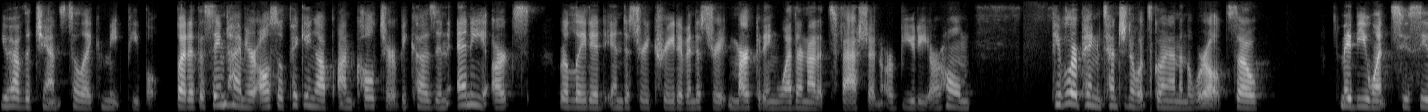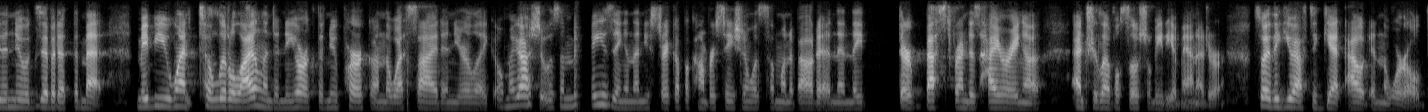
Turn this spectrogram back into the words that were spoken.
you have the chance to like meet people. But at the same time, you're also picking up on culture because in any arts related industry, creative industry, marketing, whether or not it's fashion or beauty or home, people are paying attention to what's going on in the world. So Maybe you went to see the new exhibit at the Met. Maybe you went to Little Island in New York, the new park on the west side, and you're like, oh my gosh, it was amazing. And then you strike up a conversation with someone about it, and then they their best friend is hiring a entry level social media manager. So I think you have to get out in the world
